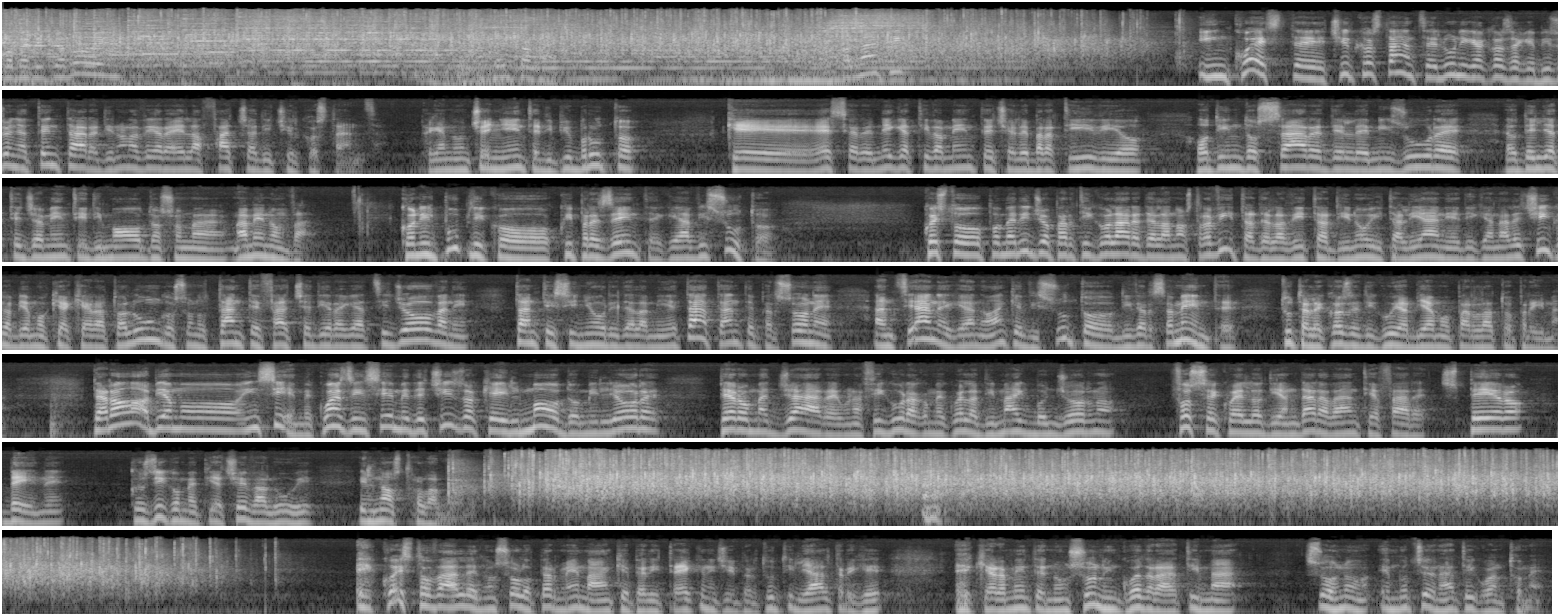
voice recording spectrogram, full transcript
pomeriggio a voi. Bentornati. Tornati. In queste circostanze l'unica cosa che bisogna tentare di non avere è la faccia di circostanza, perché non c'è niente di più brutto che essere negativamente celebrativi o, o di indossare delle misure o degli atteggiamenti di modo, insomma, a me non va. Con il pubblico qui presente che ha vissuto questo pomeriggio particolare della nostra vita, della vita di noi italiani e di Canale 5, abbiamo chiacchierato a lungo, sono tante facce di ragazzi giovani, tanti signori della mia età, tante persone anziane che hanno anche vissuto diversamente tutte le cose di cui abbiamo parlato prima. Però abbiamo insieme, quasi insieme, deciso che il modo migliore per omaggiare una figura come quella di Mike Bongiorno fosse quello di andare avanti a fare, spero, bene, così come piaceva a lui, il nostro lavoro. E questo vale non solo per me, ma anche per i tecnici, per tutti gli altri che eh, chiaramente non sono inquadrati, ma sono emozionati quanto me.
